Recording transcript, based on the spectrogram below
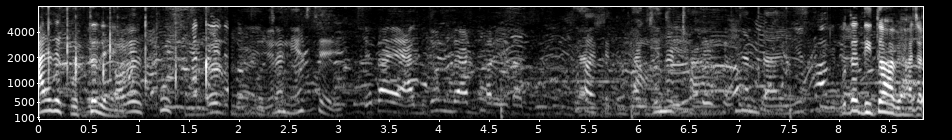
চার এদের করতে দেয় খুব সুন্দর নিয়ে এসছে। ওদের দিতে হবে হাজার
